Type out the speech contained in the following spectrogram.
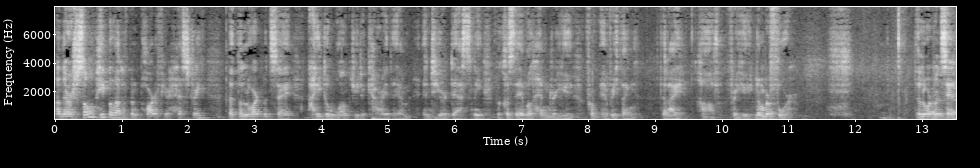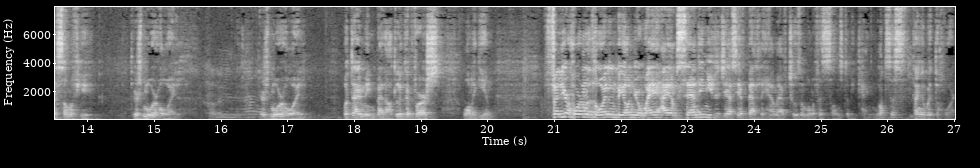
And there are some people that have been part of your history that the Lord would say, I don't want you to carry them into your destiny because they will hinder you from everything that I have for you. Number four, the Lord would say to some of you, There's more oil. There's more oil. What do I mean by that? Look at verse 1 again. Fill your horn with oil and be on your way. I am sending you to Jesse of Bethlehem. I have chosen one of his sons to be king. What's this thing about the horn?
